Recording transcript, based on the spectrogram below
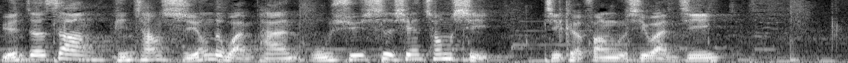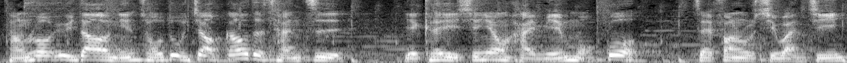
原则上，平常使用的碗盘无需事先冲洗即可放入洗碗机。倘若遇到粘稠度较高的残渍，也可以先用海绵抹过，再放入洗碗机。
